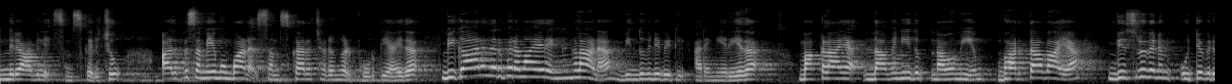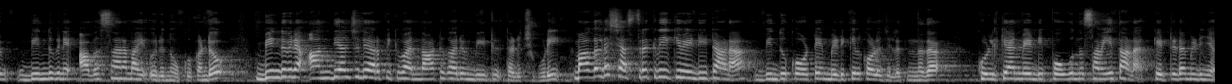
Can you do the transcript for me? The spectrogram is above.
ഇന്ന് രാവിലെ സംസ്കരിച്ചു. അല്പസമയം മുമ്പാണ് സംസ്കാര ചടങ്ങുകൾ പൂർത്തിയായത്. വികാരനിർഭരമായ രംഗങ്ങളാണ് ബിന്ദുവിന്റെ വീട്ടിൽ അരങ്ങേറിയത്. മക്കളായ നവനീതും നവമിയും ഭർത്താവായ വിശ്രുതനും ഉറ്റവരും ബിന്ദുവിനെ അവസാനമായി ഒരു നോക്കു കണ്ടു. ബിന്ദുവിന് അന്ത്യാഞ്ജലി അർപ്പിക്കുവാൻ നാട്ടുകാരും വീട്ടിൽ തടിച്ചുകൂടി. മകളുടെ ശസ്ത്രക്രിയയ്ക്ക് വേണ്ടിയിട്ടാണ് ബിന്ദു കോട്ടയം മെഡിക്കൽ കോളേജിൽ എത്തുന്നത്. കുളിക്കാൻ വേണ്ടി പോകുന്ന സമയത്താണ് കെട്ടിടമിടിഞ്ഞ്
